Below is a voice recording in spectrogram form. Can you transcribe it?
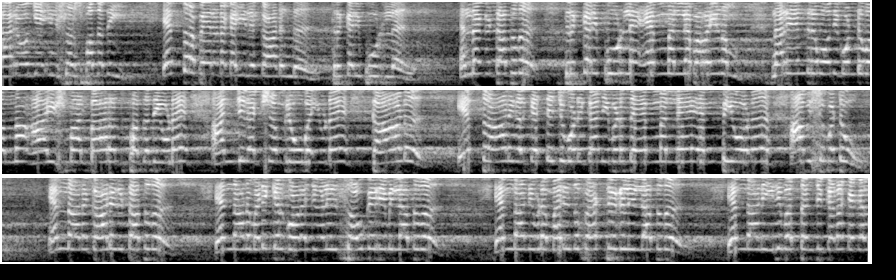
ആരോഗ്യ ഇൻഷുറൻസ് പദ്ധതി. എത്ര പേരുടെ കയ്യിൽ കാടുണ്ട് തൃക്കരിപ്പൂരിൽ? എന്താ കിട്ടാത്തത്? തൃക്കരിപ്പൂരിലെ എം എൽ എ പറയണം നരേന്ദ്രമോദി കൊണ്ടുവന്ന ആയുഷ്മാൻ ഭാരത് പദ്ധതിയുടെ അഞ്ചു ലക്ഷം രൂപയുടെ കാർഡ്. എത്ര ആളുകൾക്ക് എത്തിച്ചു കൊടുക്കാൻ ഇവിടുത്തെ എം എൽ എ എം പിയോട് ആവശ്യപ്പെട്ടു? എന്താണ് കാർഡ് കിട്ടാത്തത്? എന്താണ് മെഡിക്കൽ കോളേജുകളിൽ സൗകര്യമില്ലാത്തത്? എന്താണ് ഇവിടെ മരുന്ന് ഫാക്ടറികൾ ഇല്ലാത്തത് എന്താണ് ഇരുപത്തഞ്ച് കിടക്കകൾ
